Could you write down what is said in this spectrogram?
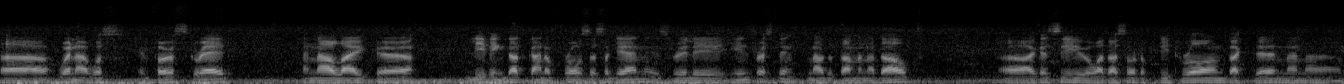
uh, when I was in first grade, and now like uh, living that kind of process again is really interesting. Now that I'm an adult, uh, I can see what I sort of did wrong back then, and um,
